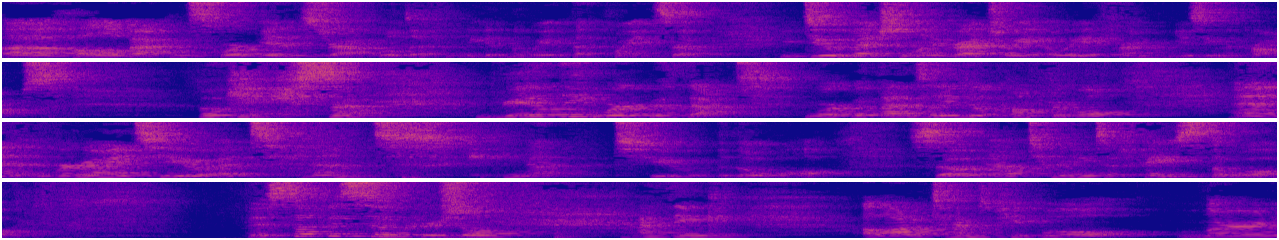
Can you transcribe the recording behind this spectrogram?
uh, hollow back and scorpion, the strap will definitely get in the way at that point. So you do eventually want to graduate away from using the props. Okay, so really work with that. Work with that until you feel comfortable. And we're going to attempt kicking up to the wall. So now turning to face the wall. This stuff is so crucial. I think a lot of times people learn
